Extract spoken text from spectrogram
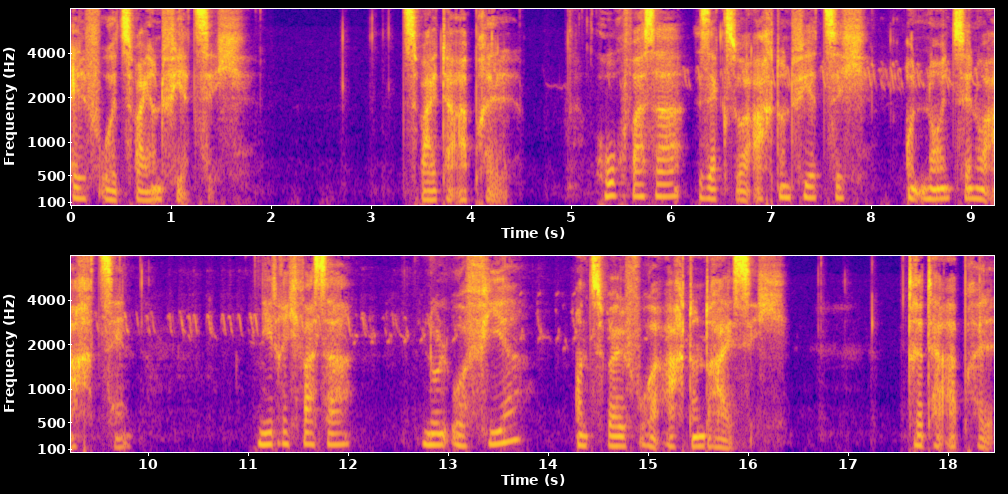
11.42 Uhr. 2. April. Hochwasser 6.48 Uhr und 19.18 Uhr. Niedrigwasser 0 Uhr 4 und 12.38 Uhr. 3. April.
